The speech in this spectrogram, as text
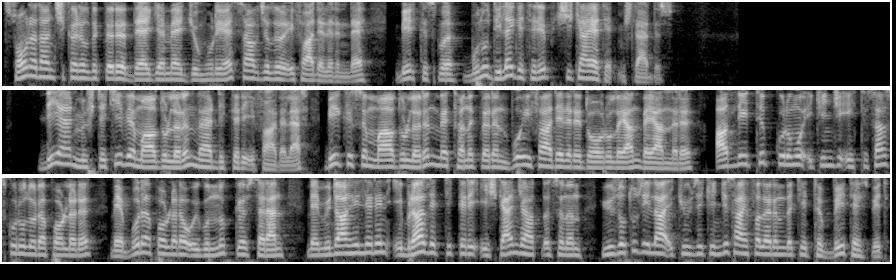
Sonradan çıkarıldıkları DGM Cumhuriyet Savcılığı ifadelerinde bir kısmı bunu dile getirip şikayet etmişlerdir. Diğer müşteki ve mağdurların verdikleri ifadeler, bir kısım mağdurların ve tanıkların bu ifadeleri doğrulayan beyanları, Adli Tıp Kurumu 2. İhtisas Kurulu raporları ve bu raporlara uygunluk gösteren ve müdahillerin ibraz ettikleri işkence atlasının 130 ila 202. sayfalarındaki tıbbi tespit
